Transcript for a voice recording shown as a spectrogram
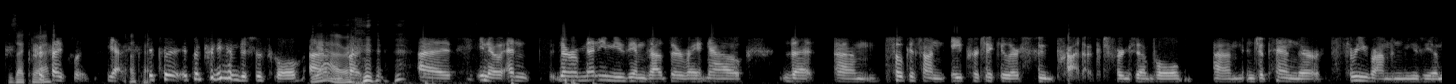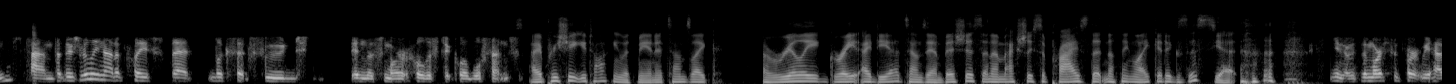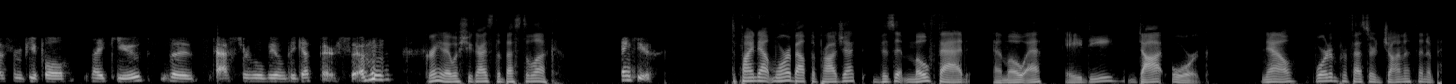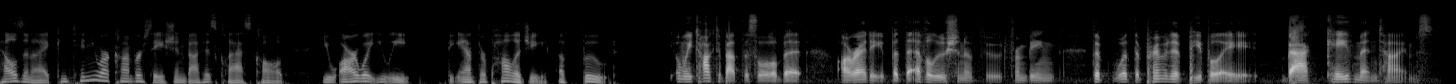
Is that correct? Precisely. Yes. Okay. It's a it's a pretty ambitious goal. Um, Yeah, right. But uh, you know, and there are many museums out there right now that um, focus on a particular food product. For example, um, in Japan there are three ramen museums, um, but there's really not a place that looks at food in this more holistic global sense. I appreciate you talking with me, and it sounds like a really great idea. It sounds ambitious, and I'm actually surprised that nothing like it exists yet. You know, the more support we have from people like you, the faster we'll be able to get there. So, great. I wish you guys the best of luck. thank you. To find out more about the project, visit mofad, M-O-F-A-D dot org. Now, Fordham professor Jonathan Appels and I continue our conversation about his class called You Are What You Eat, the Anthropology of Food. And we talked about this a little bit already, but the evolution of food from being the, what the primitive people ate back cavemen times.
